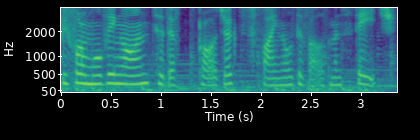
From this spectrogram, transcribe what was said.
before moving on to the project's final development stage.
